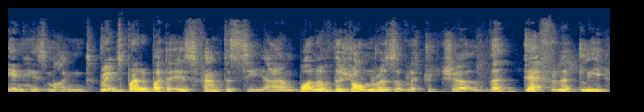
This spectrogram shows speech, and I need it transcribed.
in his mind. Greene's bread and butter is fantasy and one of the genres of literature that definitely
